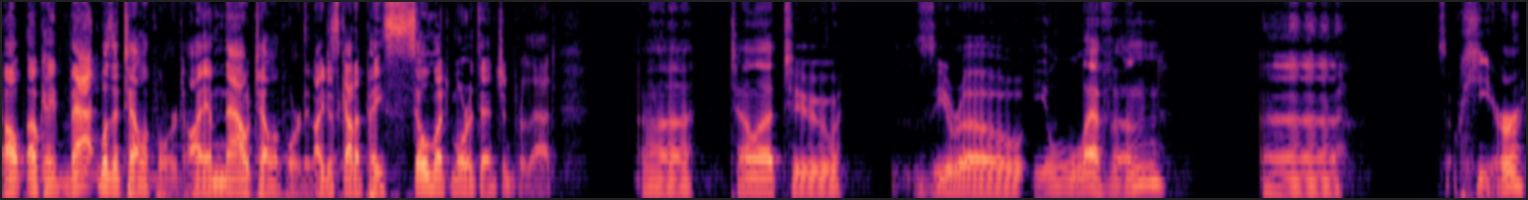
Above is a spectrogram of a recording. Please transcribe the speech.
Oh, okay. That was a teleport. I am now teleported. I just got to pay so much more attention for that. Uh, tele to zero eleven. Uh, so here,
